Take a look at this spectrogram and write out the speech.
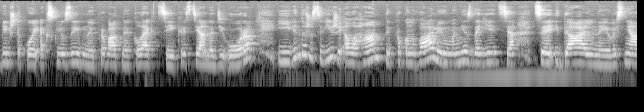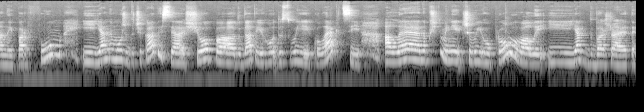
більш такої ексклюзивної приватної колекції Крістіана Діора. І він дуже свіжий, елегантний, про конвалію. Мені здається, це ідеальний весняний парфум. І я не можу дочекатися, щоб додати його до своєї колекції. Але напишіть мені, чи ви його пробували, і як вважаєте,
